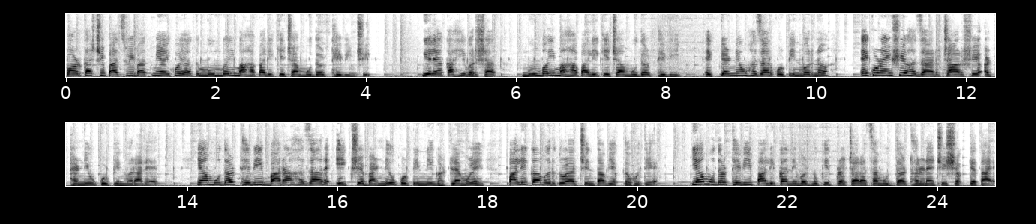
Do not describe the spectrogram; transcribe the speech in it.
पॉडकास्टची पाचवी बातमी ऐकूयात मुंबई महापालिकेच्या मुदत ठेवींची. गेल्या काही वर्षात मुंबई महापालिकेच्या मुदत ठेवी एक्क्याण्णव हजार कोटींवरनं एकोणऐंशी हजार चारशे अठ्ठ्याण्णव कोटींवर आल्या आहेत. या मुदत ठेवी बारा हजार एकशे ब्याण्णव कोटींनी घटल्यामुळे पालिका वर्तुळात चिंता व्यक्त होते या मुदत ठेवी पालिका निवडणुकीत प्रचाराचा मुद्दा ठरण्याची शक्यता आहे.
